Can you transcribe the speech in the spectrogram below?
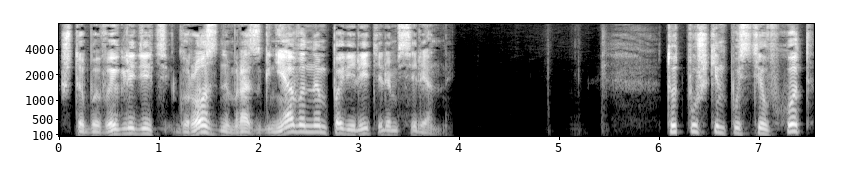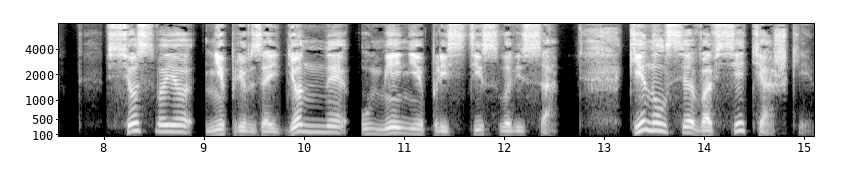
чтобы выглядеть грозным, разгневанным повелителем Вселенной. Тут Пушкин пустил в ход все свое непревзойденное умение плести словеса, кинулся во все тяжкие.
